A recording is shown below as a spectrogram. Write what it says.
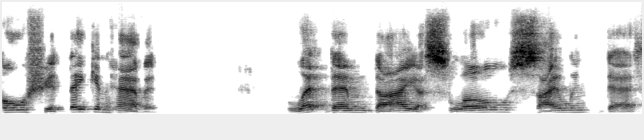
bullshit, they can have it. Let them die a slow, silent death.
